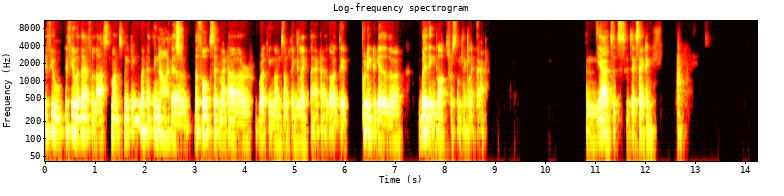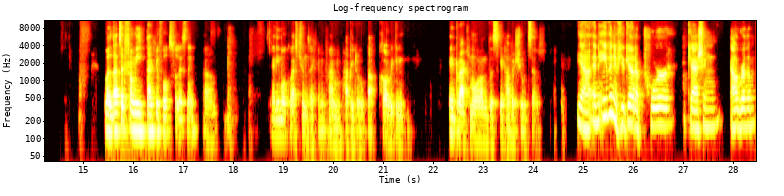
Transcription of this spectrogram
if you if you were there for last month's meeting, but I think no, the, the folks at Meta are working on something like that. Or they're putting together the building blocks for something like that. And yeah, it's it's it's exciting. Well, that's it from me. Thank you, folks, for listening. Um, any more questions, I can, I'm happy to talk or we can interact more on this GitHub issue itself. Yeah, and even if you get a poor caching algorithm,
